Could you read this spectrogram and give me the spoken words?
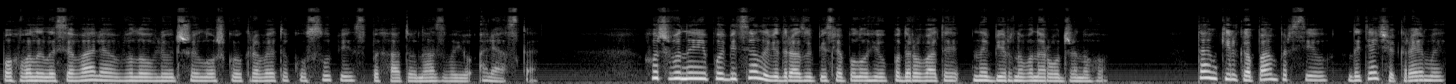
похвалилася Валя, виловлюючи ложкою креветок у супі з пихатою назвою Аляска. Хоч вони і пообіцяли відразу після пологів подарувати набір новонародженого. Там кілька памперсів, дитячі креми,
